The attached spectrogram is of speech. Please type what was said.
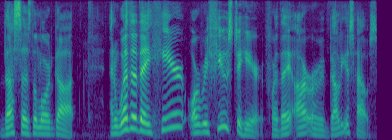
Thus says the Lord God. And whether they hear or refuse to hear, for they are a rebellious house,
